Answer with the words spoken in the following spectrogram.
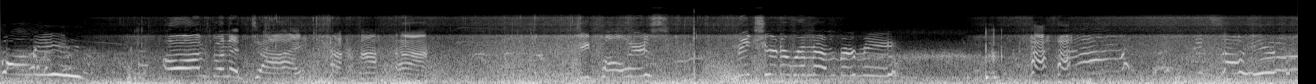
Holy! Oh, I'm die. G callers, make sure to remember me. it's so huge.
